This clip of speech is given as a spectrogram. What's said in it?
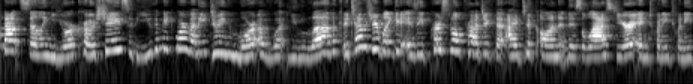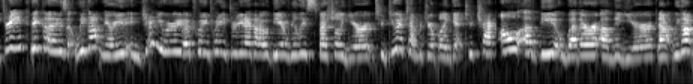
about selling your crochet so that you can make more money doing more of what you love. The temperature blanket is a personal project that I took on this last year in 2023 because we got married in January of 2023 and I thought it would be a really special year to do a temperature blanket to track all of the weather of the year that we got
